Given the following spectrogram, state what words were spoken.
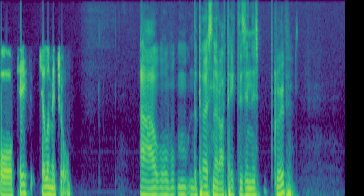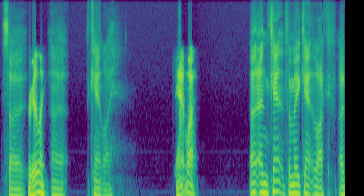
or Keith Killer Mitchell. Uh, well, the person that I've picked is in this group, so Really? uh, Cantlay. Cantlay. And can't for me can't like I,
